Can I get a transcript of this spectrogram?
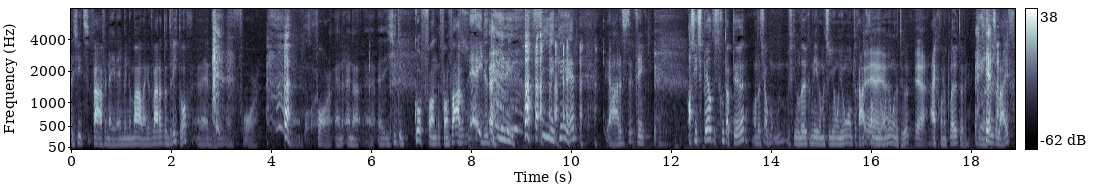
ziet Favre, nee, nee, minder normaal. Het waren er drie toch? Nee, nee, nee, four. Four. En, en je ziet die kop van, van Favre, nee, dat doe je niet. Vier keer. Ja, dat is, vind ik... Als hij het speelt is het goed acteur. Want dat is ook misschien een leuke manier om met zo'n jonge jongen om te gaan. Het is gewoon een jonge jongen natuurlijk. Eigenlijk gewoon een kleuter in een reuzenlijf.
